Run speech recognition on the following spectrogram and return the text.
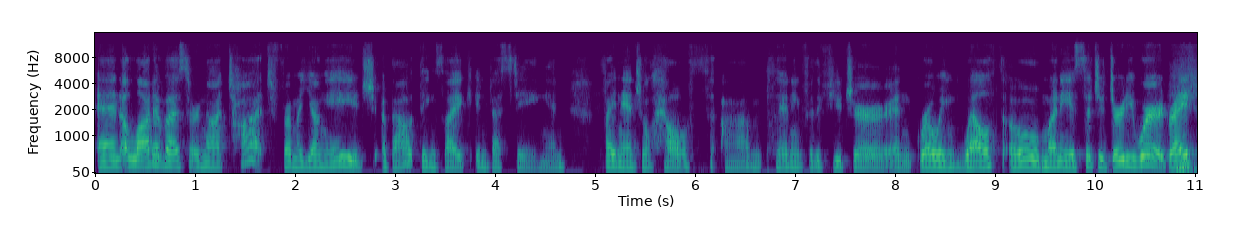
And a lot of us are not taught from a young age about things like investing and financial health um, planning for the future and growing wealth. Oh money is such a dirty word right?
